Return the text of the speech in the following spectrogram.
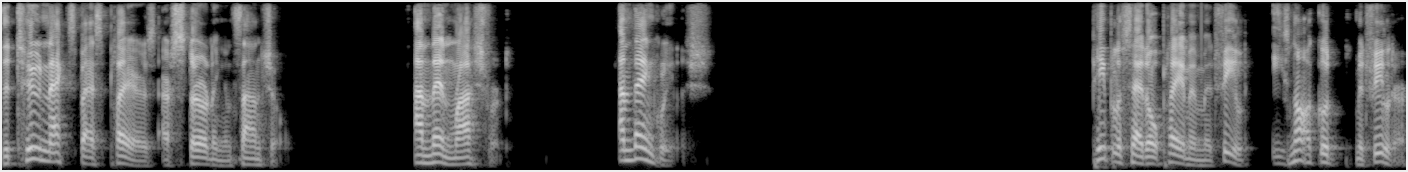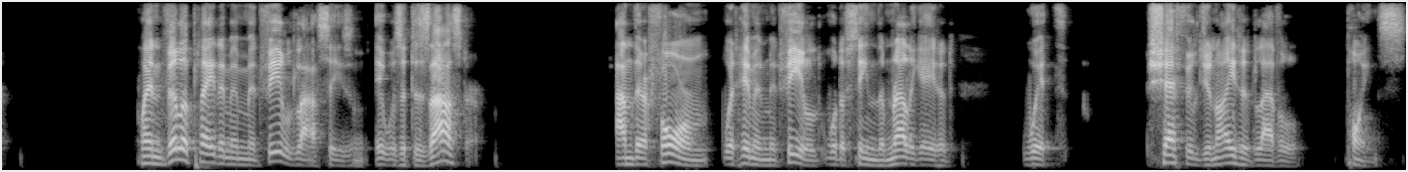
the two next best players are Sterling and Sancho, and then Rashford, and then Grealish. People have said, oh, play him in midfield. He's not a good midfielder when Villa played him in midfield last season, it was a disaster. And their form with him in midfield would have seen them relegated with Sheffield United level points.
